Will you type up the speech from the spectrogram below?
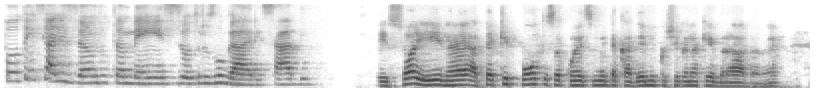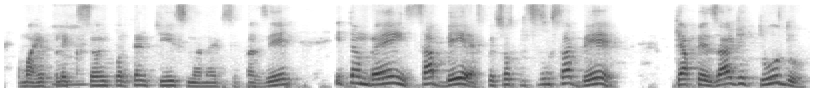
potencializando também esses outros lugares, sabe? Isso aí, né? Até que ponto seu conhecimento acadêmico chega na quebrada, né? Uma reflexão uhum. importantíssima, né, de se fazer e também saber, as pessoas precisam saber que apesar de tudo,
